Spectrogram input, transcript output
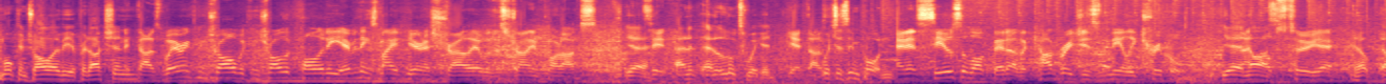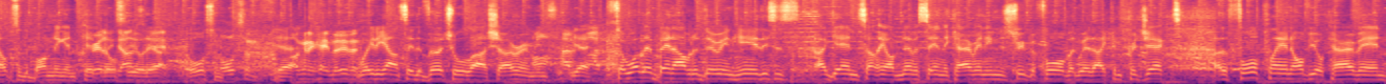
more control over your production. It does. We're in control. We control the quality. Everything's made here in Australia with Australian products. Yeah. That's it. And it, and it looks wicked. Yeah, it does. Which is important. And it seals a lot better. The coverage is nearly triple. Yeah, nice. Helps too. Yeah. It help, helps with the bonding and keep it Really all does, sealed yeah. out. Awesome. Awesome. Yeah. I'm going to keep moving. We're going to go and see the virtual uh, showroom. in- yeah. fun. So what they've been able to do in here, this is again something I've never seen in the caravan industry before, but where they can project a floor plan of your caravan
